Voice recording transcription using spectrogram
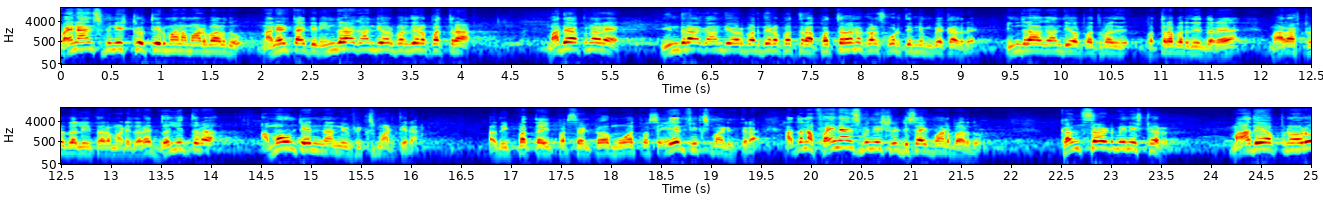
ಫೈನಾನ್ಸ್ ಮಿನಿಸ್ಟ್ರು ತೀರ್ಮಾನ ಮಾಡಬಾರ್ದು. ನಾನು ಹೇಳ್ತಾ ಇದ್ದೀನಿ, ಇಂದಿರಾ ಗಾಂಧಿ ಅವ್ರು ಬರೆದಿರೋ ಪತ್ರ. ಮಾದೇವಪ್ಪನವರೇ, ಇಂದಿರಾ ಗಾಂಧಿ ಅವ್ರು ಬರೆದಿರೋ ಪತ್ರ, ಪತ್ರನೂ ಕಳಿಸ್ಕೊಡ್ತೀನಿ ನಿಮ್ಗೆ ಬೇಕಾದ್ರೆ. ಇಂದಿರಾ ಅವ್ರ ಪತ್ರ ಪತ್ರ ಬರೆದಿದ್ದಾರೆ, ಮಹಾರಾಷ್ಟ್ರದಲ್ಲಿ ಈ ಥರ ಮಾಡಿದ್ದಾರೆ. ದಲಿತರ ಅಮೌಂಟ್ ಏನು ನಾನು ನೀವು ಫಿಕ್ಸ್ ಮಾಡ್ತೀರಾ? ಅದು ಇಪ್ಪತ್ತೈದು ಪರ್ಸೆಂಟು ಮೂವತ್ತು ಪರ್ಸೆಂಟ್ ಏನು ಫಿಕ್ಸ್ ಮಾಡಿರ್ತೀರಾ? ಅದನ್ನು ಫೈನಾನ್ಸ್ ಮಿನಿಸ್ಟ್ರಿ ಡಿಸೈಡ್ ಮಾಡಬಾರ್ದು. ಕನ್ಸರ್ಡ್ ಮಿನಿಸ್ಟರ್ ಮಾದೇವಪ್ಪನವರು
